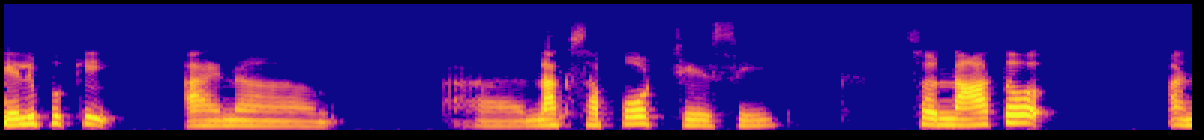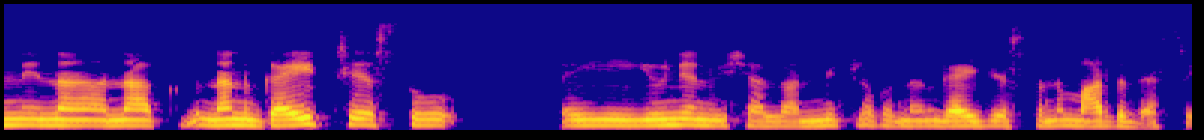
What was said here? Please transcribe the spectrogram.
గెలుపుకి ఆయన uh, నాకు సపోర్ట్ చేసి సో నాతో అన్ని నాకు నన్ను గైడ్ చేస్తూ ఈ యూనియన్ విషయాల్లో అన్నిట్లో కూడా నన్ను గైడ్ చేస్తున్న మార్గదర్శి.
